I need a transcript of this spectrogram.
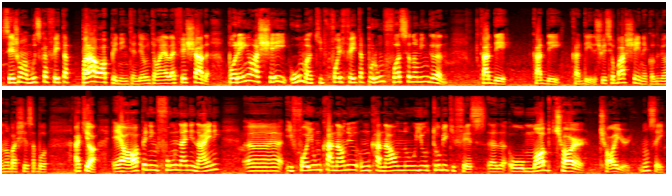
seja uma música feita pra opening, entendeu? Então ela é fechada. Porém, eu achei uma que foi feita por um fã, se eu não me engano. Cadê? Cadê? Cadê? Deixa eu ver se eu baixei, né? Quando eu não baixei essa boa. Aqui, ó. É a Opening Full 99. Uh, e foi um canal, no, um canal no YouTube que fez. Uh, o Mob Choir. Choir, não sei.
